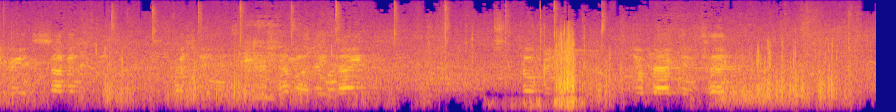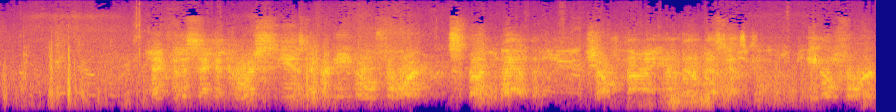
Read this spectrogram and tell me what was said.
Adrian seven, Kristen eight, Emma in nine, Sophie, you're back in ten. Check for the second course is number 804, Spud Webb, shall find no business. Eagle Ford.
